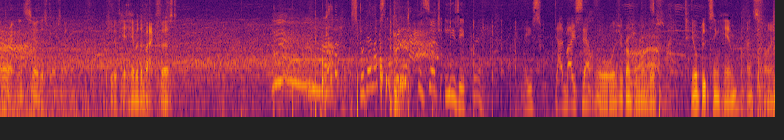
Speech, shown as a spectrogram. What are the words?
Alright, let's see how this works out. Should have hit him at the back first. Stood there like. With such easy prey. May swoop down myself. Oh, there's your grumpy mongoose. You're blitzing him, that's fine.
